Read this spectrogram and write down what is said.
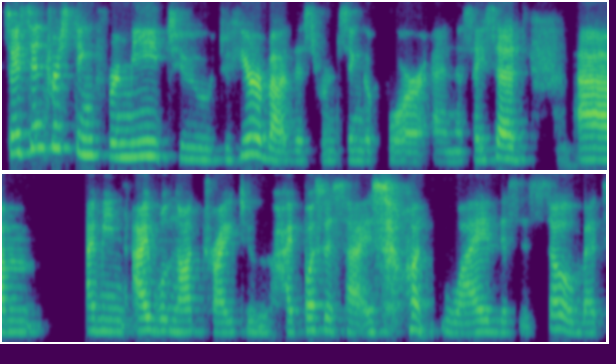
so it's interesting for me to, to hear about this from Singapore. And as I said, um, I mean, I will not try to hypothesize on why this is so, but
